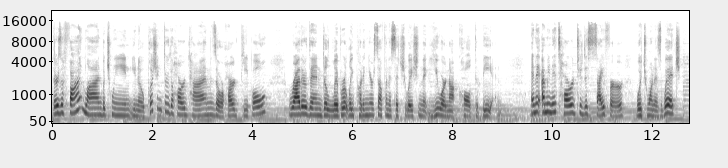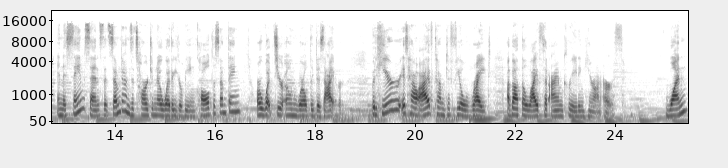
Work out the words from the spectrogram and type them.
There's a fine line between, you know, pushing through the hard times or hard people rather than deliberately putting yourself in a situation that you are not called to be in. And it, I mean, it's hard to decipher which one is which in the same sense that sometimes it's hard to know whether you're being called to something or what's your own worldly desire. But here is how I've come to feel right about the life that I am creating here on earth. One,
